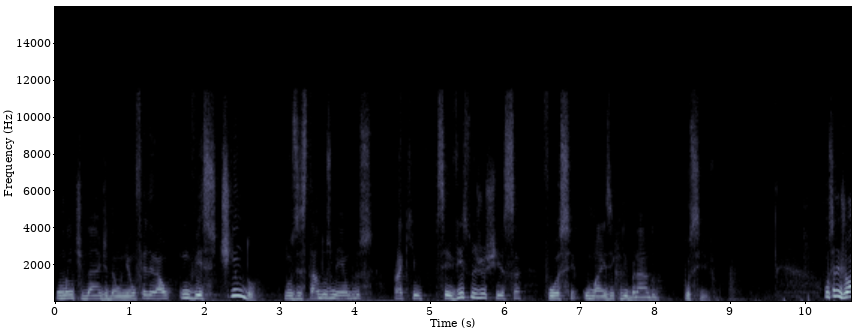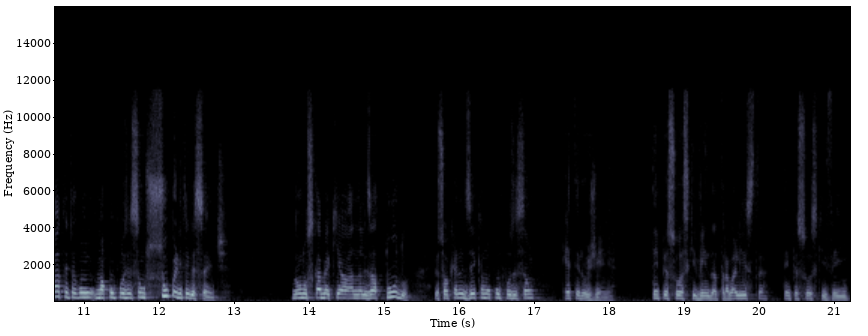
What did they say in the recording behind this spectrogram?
uma entidade da União Federal investindo nos Estados-membros para que o serviço de justiça fosse o mais equilibrado possível. O CNJ tem uma composição super interessante. Não nos cabe aqui analisar tudo, eu só quero dizer que é uma composição heterogênea. Tem pessoas que vêm da trabalhista, tem pessoas que vêm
